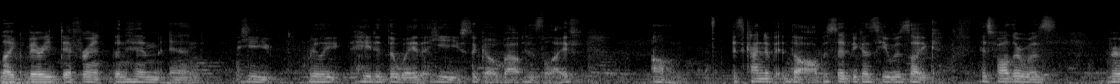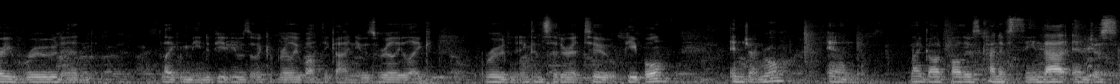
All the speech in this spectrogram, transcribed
like very different than him, and he really hated the way that he used to go about his life. Um, it's kind of the opposite because he was like, his father was very rude and like mean to people. He was like a really wealthy guy, and he was really like rude and inconsiderate to people in general. And my godfather's kind of seen that and just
